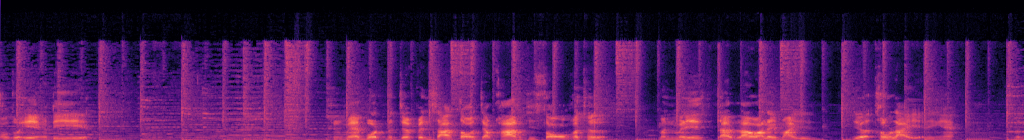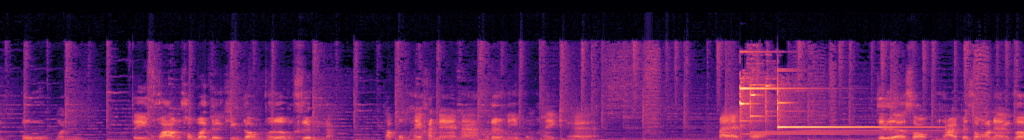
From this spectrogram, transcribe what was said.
ของตัวเองดี ถึงแม้บทมันจะเป็นสารต่อจากภาคที่สองก็เถอะ มันไม่เล่าอะไรใหม่เยอะเท่าไหร่อะไรเงี้ยมันปูเหมือนตีความคาว่าเดอะคิงดอมเพิ่มขึ้นน่ะถ้าผมให้คะแนนนะ เรื่องนี้ผมให้แค่แปดพอที่เหลือสองหายไปสองคะแนนก็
